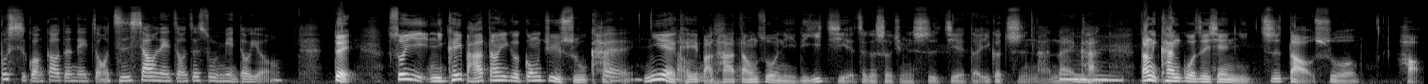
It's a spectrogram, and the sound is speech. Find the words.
不识广告的那种，直销那种，这书里面都有。对，所以你可以把它当一个工具书看，你也可以把它当做你理解这个社群世界的一个指南来看。嗯、当你看过这些，你知道说好。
